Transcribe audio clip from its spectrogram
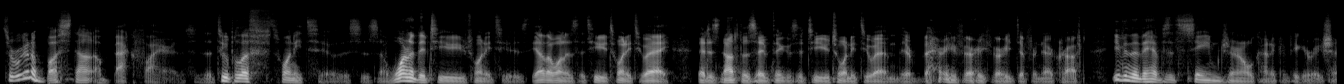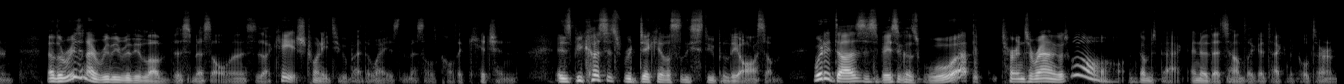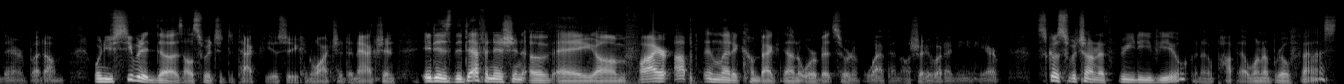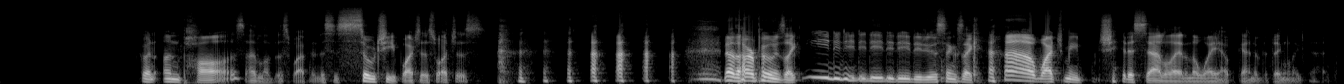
So we're going to bust out a backfire. This is a Tupolev 22. This is one of the Tu-22s. The other one is the Tu-22A. That is not the same thing as the Tu-22M. They're very, very, very different aircraft, even though they have the same general kind of configuration. Now, the reason I really, really love this missile, and this is a KH-22, by the way, is the missile. is called a Kitchen, is because it's ridiculously, stupidly awesome. What it does is it basically goes whoop, turns around goes oh, and comes back. I know that sounds like a technical term there, but um, when you see what it does, I'll switch it to Tacview so you can watch it in action. It is the definition of a um, fire up and let it come back down to orbit sort of weapon. I'll show you what I mean here. Let's go switch on a 3D view. I'm gonna pop that one up real fast. Go and unpause. I love this weapon. This is so cheap. Watch this. Watch this. no, the harpoon is like this thing's like, watch me hit a satellite on the way up, kind of a thing like that.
